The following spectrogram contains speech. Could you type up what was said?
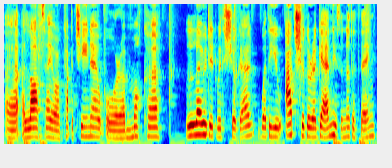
a, a latte or a cappuccino or a mocha loaded with sugar whether you add sugar again is another thing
